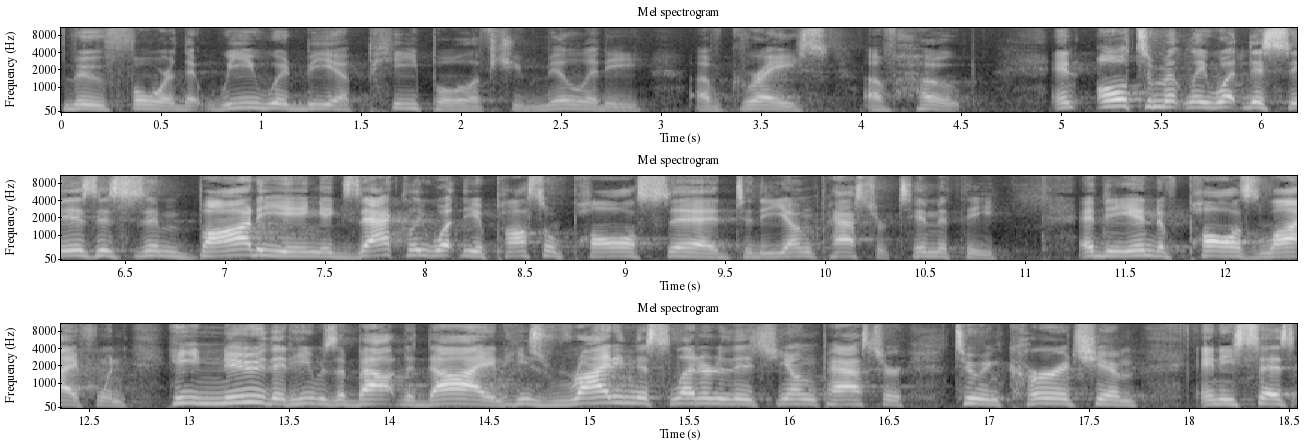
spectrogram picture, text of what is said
move forward. That we would be a people of humility, of grace, of hope. And ultimately, what this is, is embodying exactly what the Apostle Paul said to the young pastor Timothy at the end of Paul's life when he knew that he was about to die. And he's writing this letter to this young pastor to encourage him. And he says,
